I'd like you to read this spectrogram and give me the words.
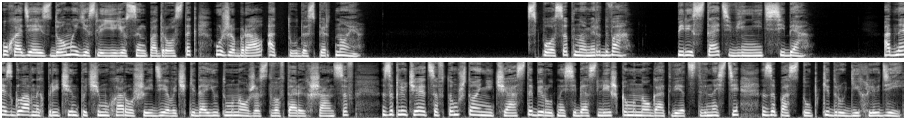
уходя из дома, если ее сын-подросток уже брал оттуда спиртное. Способ номер два. Перестать винить себя. Одна из главных причин, почему хорошие девочки дают множество вторых шансов, заключается в том, что они часто берут на себя слишком много ответственности за поступки других людей.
